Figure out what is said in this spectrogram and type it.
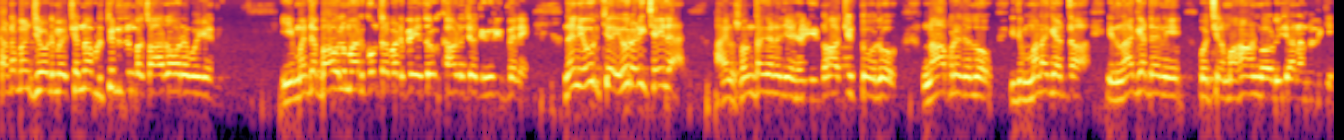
కటమంచి రోడ్డు మేము చిన్నప్పుడు తిరుగుతున్న బస్సు అని పోయేది. ఈ మధ్య బావులు మారి గుంతలు పడిపోయి ఎదురు కాళ్ళు చేతి విరిగిపోయినాయి. నేను ఎవరు చే ఎవరు అడిగి చేయలే. ఆయన సొంతంగానే చేశాడు. ఇది నా చిత్తూరు నా ప్రజలు ఇది మన గడ్డ ఇది నా గడ్డ అని వచ్చిన మహానుభావుడు విజయానందుడికి.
